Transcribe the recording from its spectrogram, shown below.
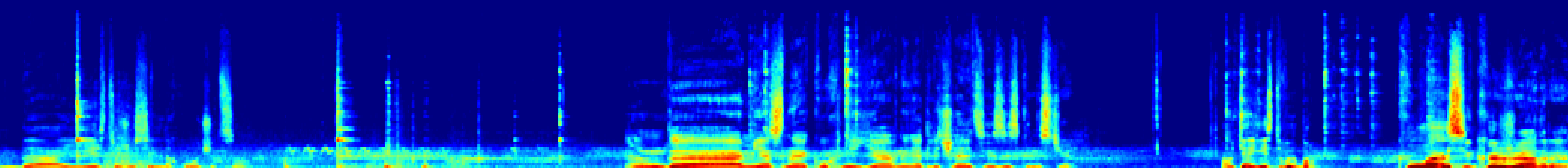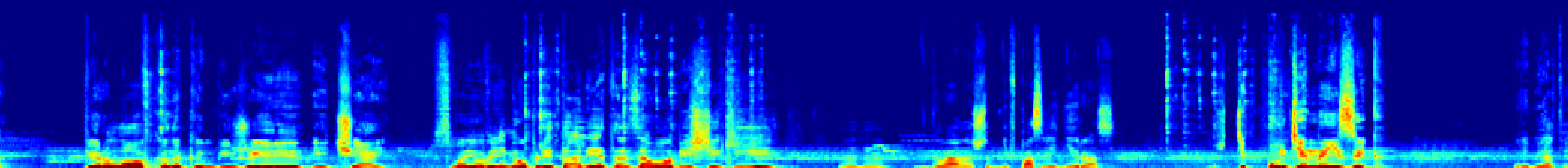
Да, и есть уже сильно хочется. Да, местная кухня явно не отличается изысканностью. А у тебя есть выбор? Классика жанра. перловка на комбижире и чай. В свое время уплетали это за обе щеки. Угу. Главное, чтобы не в последний раз. Типун тебе на язык. Ребята,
